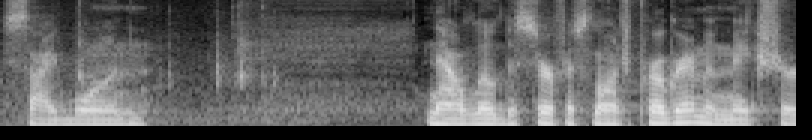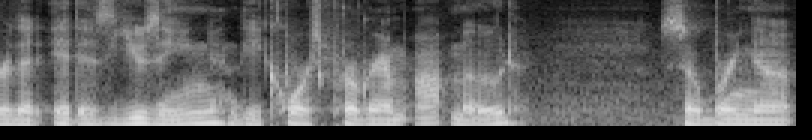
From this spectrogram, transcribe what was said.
side one. Now load the Surface Launch program and make sure that it is using the course program op mode. So bring up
